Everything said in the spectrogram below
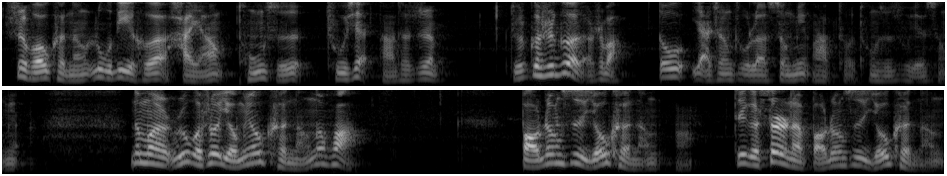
是否可能陆地和海洋同时出现啊？它是就是各是各的，是吧？都衍生出了生命啊，同同时出现生命。那么如果说有没有可能的话，保证是有可能啊。这个事儿呢，保证是有可能，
